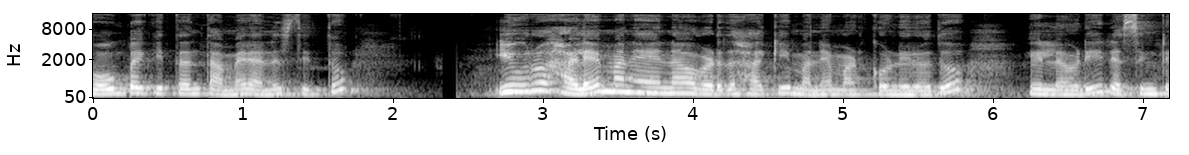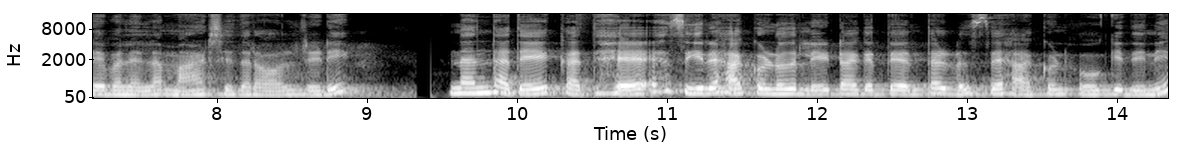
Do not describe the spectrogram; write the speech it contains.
ಹೋಗಬೇಕಿತ್ತಂತ ಆಮೇಲೆ ಅನಿಸ್ತಿತ್ತು. ಇವರು ಹಳೆ ಮನೆಯನ್ನು ಒಡೆದು ಹಾಕಿ ಮನೆ ಮಾಡ್ಕೊಂಡಿರೋದು. ಇಲ್ಲಿ ನೋಡಿ ಡ್ರೆಸ್ಸಿಂಗ್ ಟೇಬಲ್ ಎಲ್ಲ ಮಾಡಿಸಿದ್ದಾರೆ ಆಲ್ರೆಡಿ ನಂದು ಅದೇ ಕಥೆ. ಸೀರೆ ಹಾಕ್ಕೊಂಡೋದ್ರೆ ಲೇಟ್ ಆಗುತ್ತೆ ಅಂತ ಡ್ರೆಸ್ಸೇ ಹಾಕ್ಕೊಂಡು ಹೋಗಿದ್ದೀನಿ.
